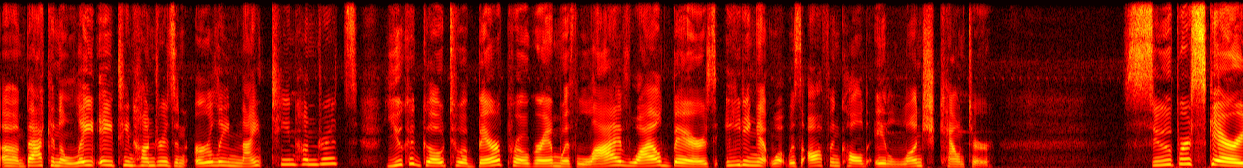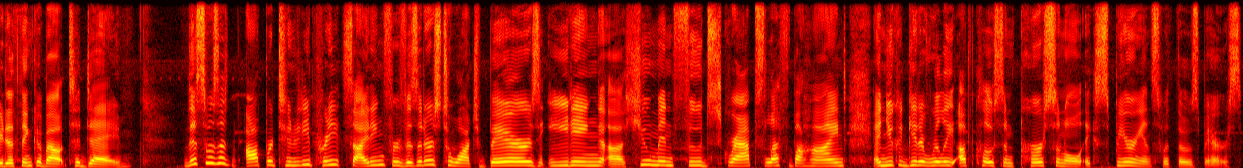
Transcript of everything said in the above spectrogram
um, back in the late 1800s and early 1900s, you could go to a bear program with live wild bears eating at what was often called a lunch counter. Super scary to think about today. This was an opportunity pretty exciting for visitors to watch bears eating uh, human food scraps left behind and you could get a really up close and personal experience with those bears.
